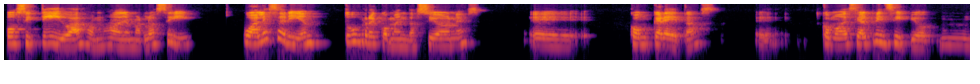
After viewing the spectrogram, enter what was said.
positivas, vamos a llamarlo así, ¿cuáles serían tus recomendaciones eh, concretas? Eh, como decía al principio, mm,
